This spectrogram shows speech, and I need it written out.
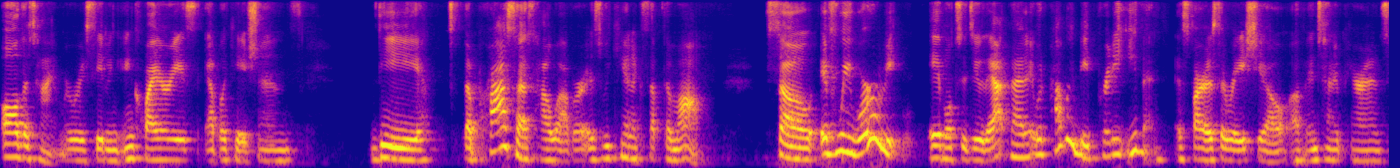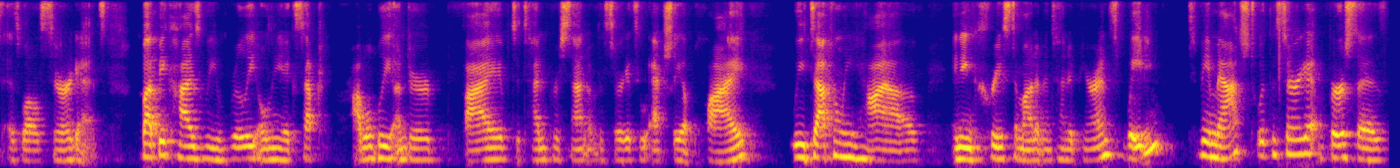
all the time. We're receiving inquiries, applications. The the process, however, is we can't accept them all. So if we were re- able to do that, then it would probably be pretty even as far as the ratio of intended parents as well as surrogates. But because we really only accept probably under five to 10% of the surrogates who actually apply, we definitely have an increased amount of intended parents waiting to be matched with the surrogate versus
